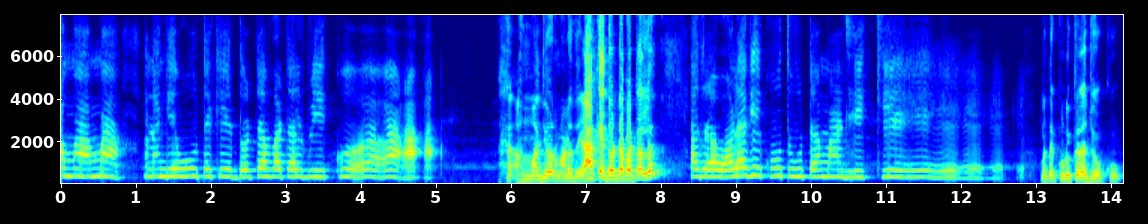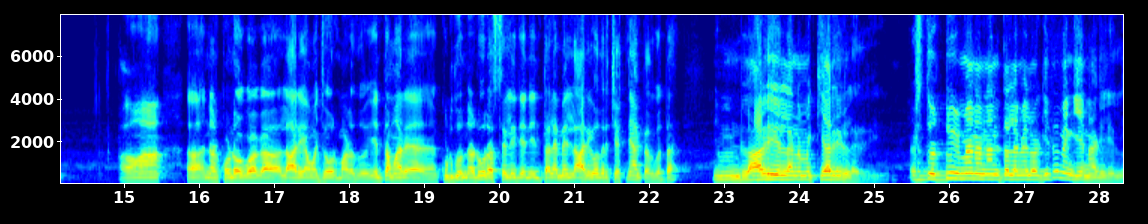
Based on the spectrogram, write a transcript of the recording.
ಅಮ್ಮ ಅಮ್ಮ ನನಗೆ ಊಟಕ್ಕೆ ದೊಡ್ಡ ಬಟಲ್ ಬೇಕು. ಅಮ್ಮ ಜೋರು ಮಾಡೋದು. ಯಾಕೆ ದೊಡ್ಡ ಬಟಲ್ ಅದರ ಒಳಗೆ ಕೂತು ಊಟ ಮಾಡಲಿಕ್ಕೆ. ಮತ್ತು ಕುಡುಕರ ಜೋಕು ನಡ್ಕೊಂಡು ಹೋಗುವಾಗ ಲಾರಿ ಅವ ಜೋರು ಮಾಡೋದು. ಎಂಥ ಮಾರೆ, ಕುಡಿದು ನಡು ರಸ್ತೆಯಲ್ಲಿದೆ ನಿನ್ನ ತಲೆ ಮೇಲೆ ಲಾರಿ ಹೋದ್ರೆ ಚಟ್ನಿ ಆಗ್ತದೆ ಗೊತ್ತಾ? ನಿಮ್ಮ ಲಾರಿ ಇಲ್ಲ ನಮ್ಮ ಕೇರ್ ಇಲ್ಲ ರೀ. ಅಷ್ಟು ದೊಡ್ಡ ವಿಮಾನ ನನ್ನ ತಲೆ ಮೇಲೆ ಹೋಗಿದ್ದು ನಂಗೆ ಏನಾಗಲಿಲ್ಲ.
